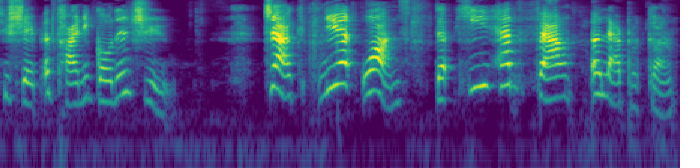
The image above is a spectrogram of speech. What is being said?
to shape a tiny golden shoe. Jack knew at once that he had found a leprechaun.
